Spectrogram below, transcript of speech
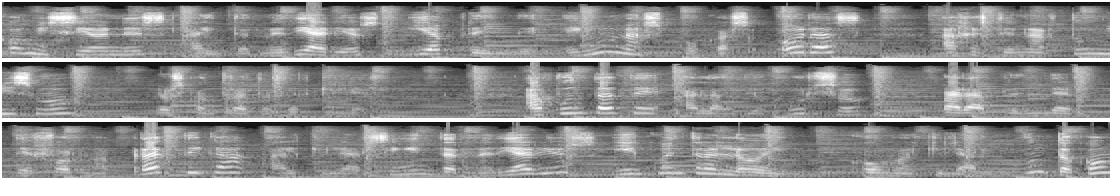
comisiones a intermediarios y aprende en unas pocas horas a gestionar tú mismo los contratos de alquiler. Apúntate al audiocurso para aprender de forma práctica a alquilar sin intermediarios y encuéntralo en comoalquilar.com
